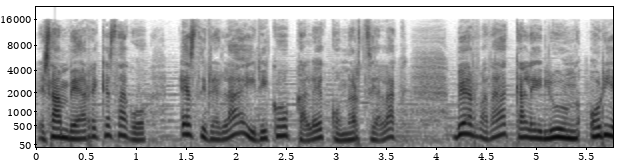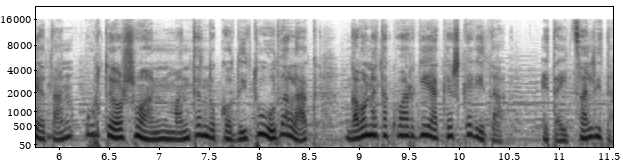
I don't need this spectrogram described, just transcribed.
Esan beharrik ez dago, ez direla hiriko kale komertzialak. Behar bada kale ilun horietan urte osoan mantenduko ditu udalak gabonetako argiak eskegita eta itzalita.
